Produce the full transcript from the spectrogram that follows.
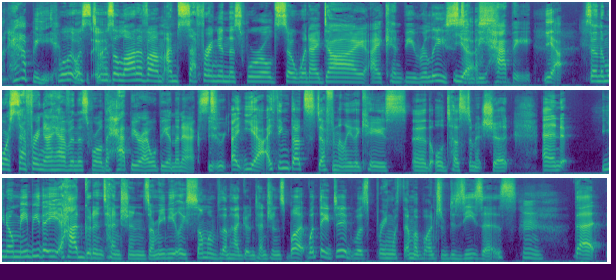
unhappy. Well, it was it was a lot of um I'm suffering in this world, so when I die, I can be released and be happy. Yeah. So the more suffering I have in this world, the happier I will be in the next. I, yeah, I think that's definitely the case, uh, the Old Testament shit. And, you know, maybe they had good intentions, or maybe at least some of them had good intentions, but what they did was bring with them a bunch of diseases that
